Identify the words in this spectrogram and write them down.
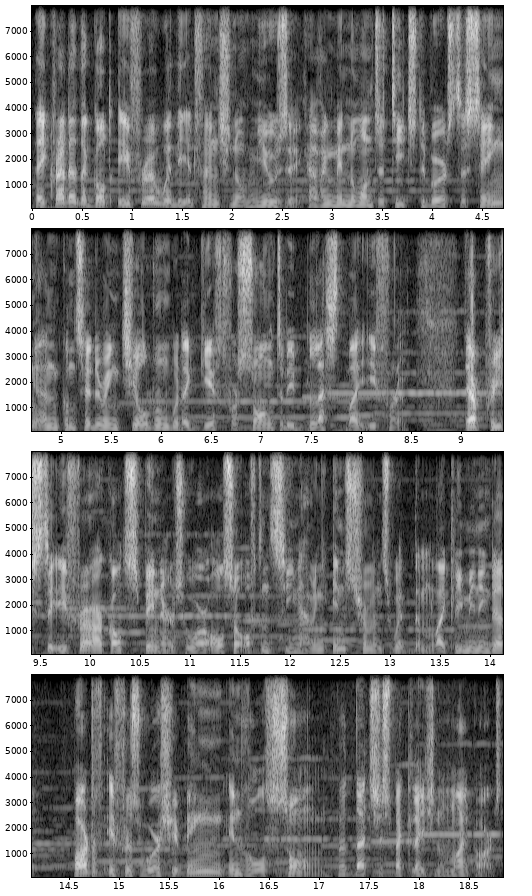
They credit the god Y'ffre with the invention of music, having been the one to teach the birds to sing and considering children with a gift for song to be blessed by Y'ffre. Their priests to Y'ffre are called spinners, who are also often seen having instruments with them, likely meaning that Part of Y'ffre's worshipping involves song, but that's just speculation on my part.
